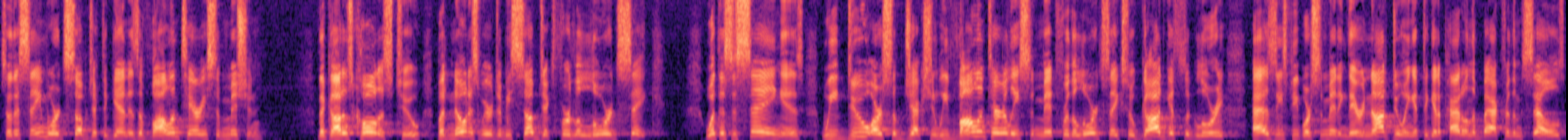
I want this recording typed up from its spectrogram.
So, the same word subject, again, is a voluntary submission that God has called us to, but notice we are to be subject for the Lord's sake. What this is saying is, we do our subjection, we voluntarily submit for the Lord's sake, so God gets the glory as these people are submitting. They are not doing it to get a pat on the back for themselves,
